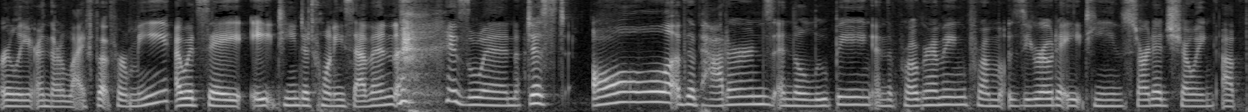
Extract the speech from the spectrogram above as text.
earlier in their life, but for me, I would say 18 to 27 is when just all of the patterns and the looping and the programming from 0 to 18 started showing up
